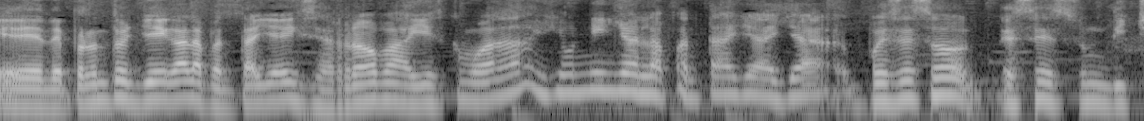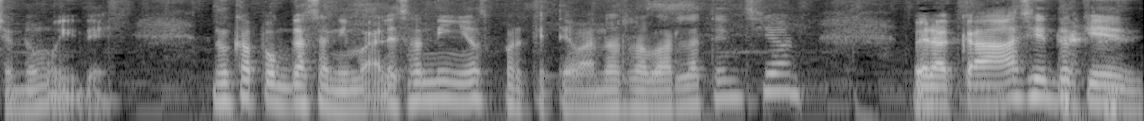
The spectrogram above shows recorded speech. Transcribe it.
de pronto llega a la pantalla y se roba y es como, ay, un niño en la pantalla, ya. Pues eso, ese es un dicho, ¿no? Muy de, nunca pongas animales o niños porque te van a robar la atención. Pero acá siento que,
